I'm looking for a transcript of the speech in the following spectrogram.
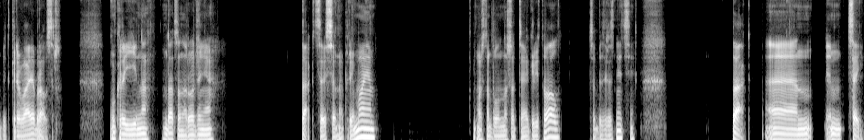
Відкриває браузер. Україна. Дата народження. Так, це все ми приймаємо. Можна було нажати як ритуал. Це без різниці. Так. Е, цей.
